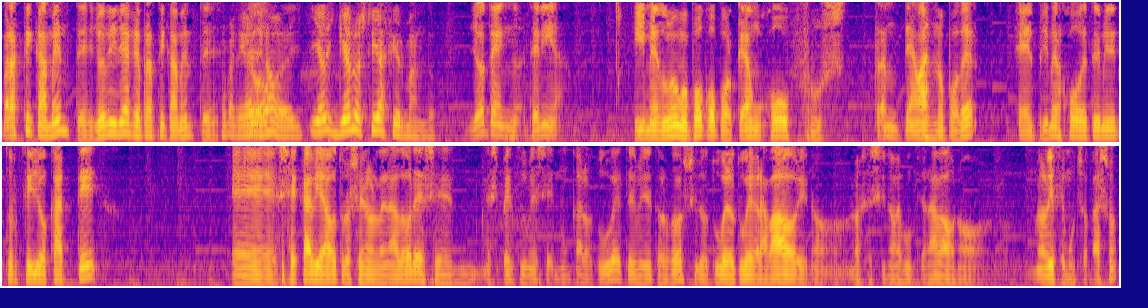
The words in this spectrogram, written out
prácticamente. Yo diría que prácticamente. No, prácticamente yo, no. Yo, yo, lo estoy afirmando. Yo ten, tenía. Y me duró muy poco porque era un juego frustrante a más no poder. El primer juego de Terminator que yo capté. Eh, sé que había otros en ordenadores, en Spectrum S, nunca lo tuve, Terminator 2, si lo tuve lo tuve grabado y no, no sé si no me funcionaba o no, no, le hice mucho caso.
